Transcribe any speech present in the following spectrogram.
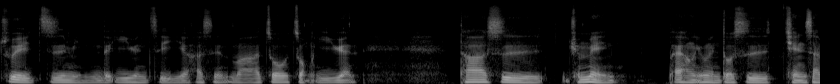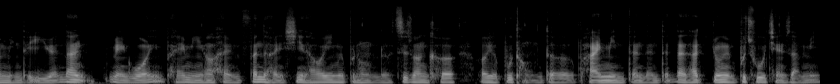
最知名的医院之一，它是麻州总医院，它是全美。排行永远都是前三名的医院，但美国排名很分得很细，它会因为不同的自专科而有不同的排名等等等，但它永远不出前三名。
